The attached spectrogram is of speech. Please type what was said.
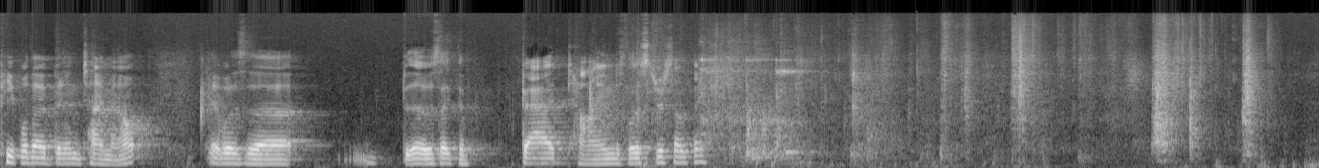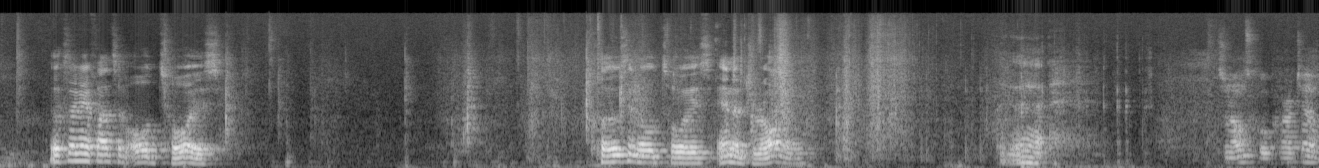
people that have been in timeout. It was the, it was like the bad times list or something. Looks like I found some old toys. Clothes and old toys, and a drawing. Look at that. It's an old school car too.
